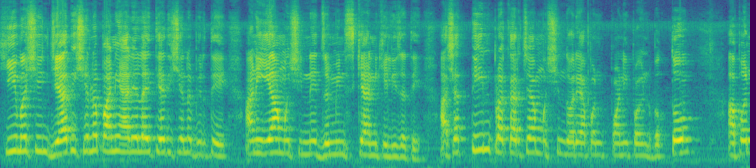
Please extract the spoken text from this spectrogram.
ही मशीन ज्या दिशेनं पाणी आलेलं आहे त्या दिशेनं फिरते आणि या मशीनने जमीन स्कॅन केली जाते. अशा तीन प्रकारच्या मशीनद्वारे आपण पाणी पॉईंट बघतो. आपण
